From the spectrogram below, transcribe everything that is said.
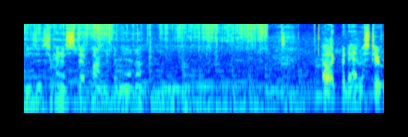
He's just gonna step on the banana. I like bananas too.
